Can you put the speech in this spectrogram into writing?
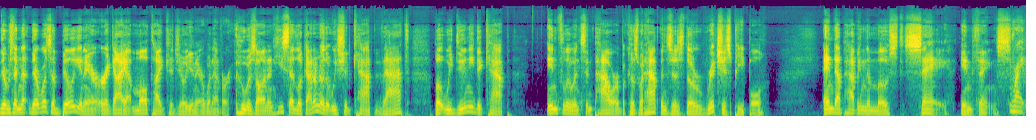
There was a there was a billionaire or a guy at multi cajillionaire whatever who was on and he said, "Look, I don't know that we should cap that, but we do need to cap influence and power because what happens is the richest people end up having the most say in things. Right.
